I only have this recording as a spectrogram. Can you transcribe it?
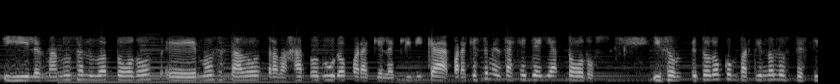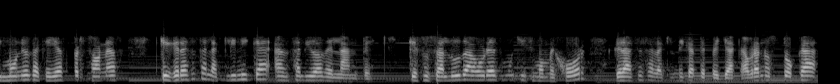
y les mando un saludo a todos. Eh, hemos estado trabajando duro para que la clínica, para que este mensaje llegue a todos y sobre todo compartiendo los testimonios de aquellas personas que gracias a la clínica han salido adelante, que su salud ahora es muchísimo mejor gracias a la clínica Tepeyac. Ahora nos toca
